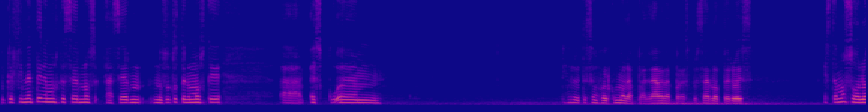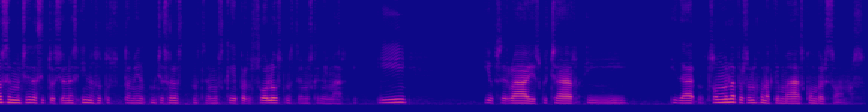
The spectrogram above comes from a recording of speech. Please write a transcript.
Porque al final tenemos que hacernos, hacer, nosotros tenemos que, uh, ahorita se me fue como la palabra para expresarlo, pero es estamos solos en muchas de las situaciones y nosotros también muchas horas nos tenemos que, pero solos nos tenemos que animar y, y observar y escuchar y, y, dar, somos la persona con la que más conversamos.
